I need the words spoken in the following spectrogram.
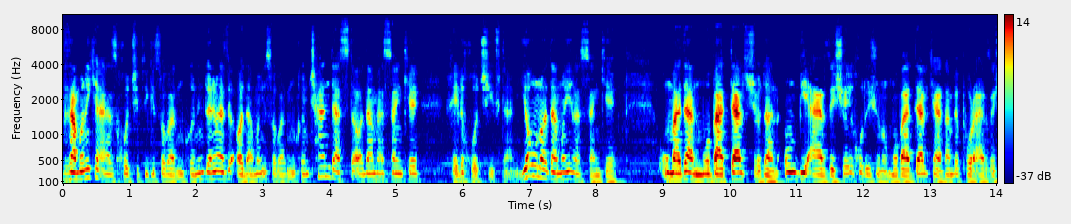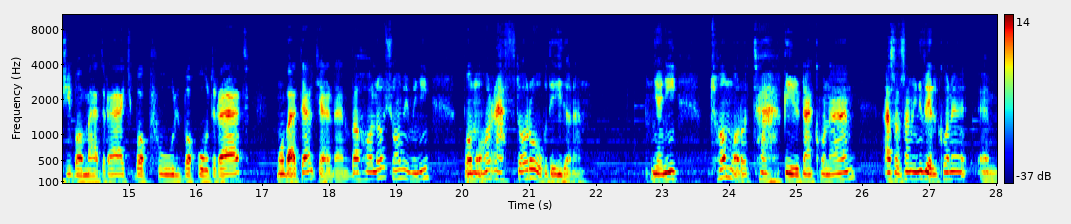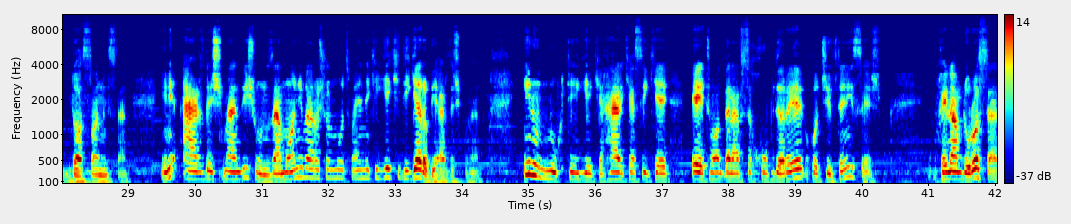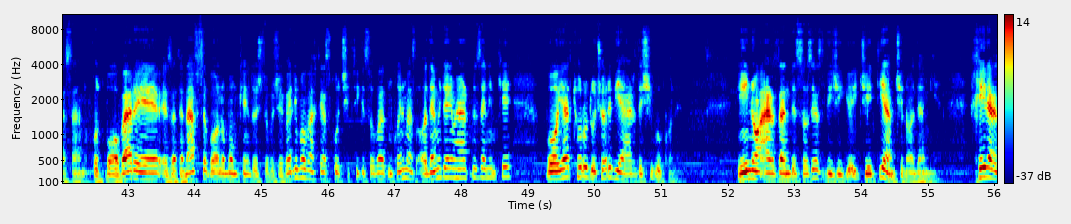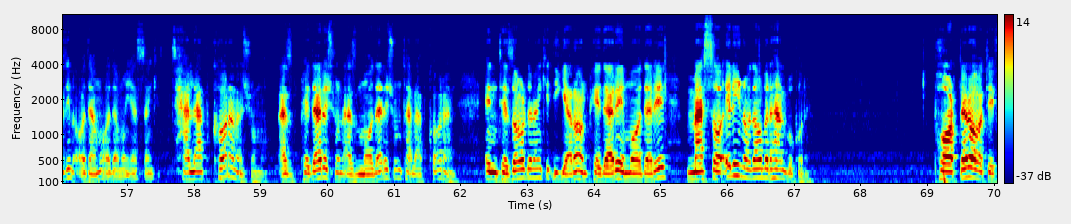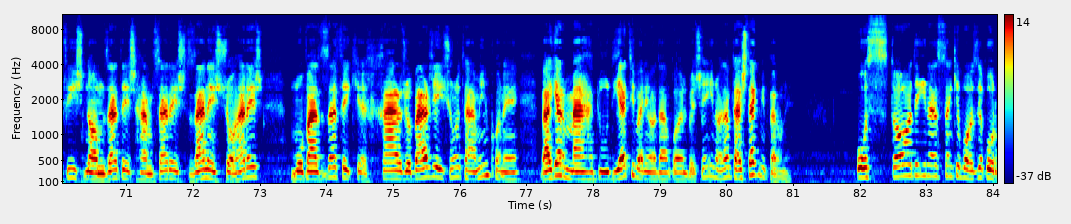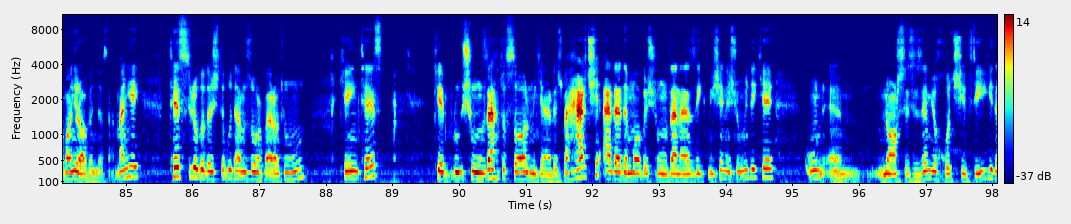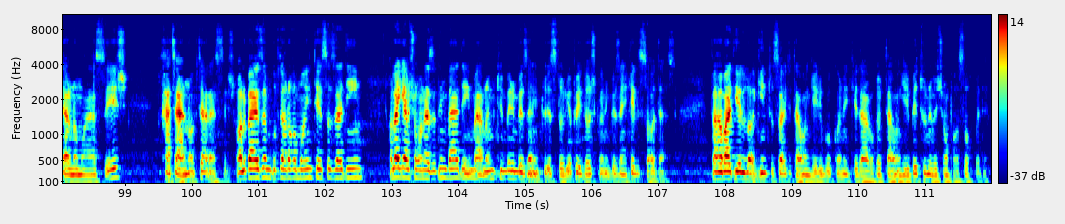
زمانی که از خودشیفتگی صحبت می‌کنیم داریم از آدمایی صحبت می‌کنیم. چند دسته آدم هستن که خیلی خودشیفتن. یا اون آدمایی هستن که اومدن مبدل شدن. اون بی ارزشی خودشون رو مبدل کردن به پرارزشی با مدرک با پول با قدرت مبدل کردن. و حالا شما می‌بینی با ماها رفتار و ای دارن. یعنی تا ما رو تحقیر نکنن اساسا اینو ولکن داستان نیستن. یعنی ارزشمندیشون زمانی براشون مطمئنه که یکی دیگر رو بیارزش کنن. این اون نقطه ایه که هر کسی که اعتماد به نفس خوب داره خودشیفته نیستش. خیلی هم درست هستن. خود باور عزت نفس بالا ممکنه داشته باشه. ولی ما وقتی از خودشیفتگی صحبت می‌کنیم از آدمی داریم حرف می‌زنیم که باید تو رو دچار بیارزشی بکنه. این ناارزنده سازی از ویژگی های جدی همچین آدمیه. خیلی از این آدما آدمایی هستن که طلبکارن از شما. از پدرشون از مادرشون طلبکارن. انتظار دارن که دیگران پدره مادره مسائل این آدم بره حل بکنه. پارتنر عاطفیش نامزدش همسرش زنش شوهرش موظفه که خرج و برج ایشون رو تأمین کنه و اگر محدودیتی برای این آدم قائل بشه این آدم تشتک میپرونه. استاد این هستن که بازی قربانی را بندازن. من یک تستی رو گذاشته بودم ظهر براتون که این تست که 16 تا سوال میکردش و هرچی عدد ما به 16 نزدیک میشه نشون میده که اون نارسیسیزم یا خودشیفتگی که در ما هستش خطرناکتر هستش. حالا بعضی می‌گفتن آقا ما این تست رو زدیم. حالا اگر شما نزدیم بعد این برنامه می‌تونیم بریم بزنیم تو استوریا پیداش کنیم بزنیم. خیلی ساده است. فقط باید یه لاگین تو سایت توانگری بکنید که در واقع توانگری بتونه به شما پاسخ بده.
